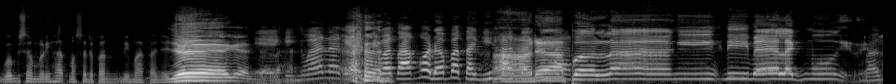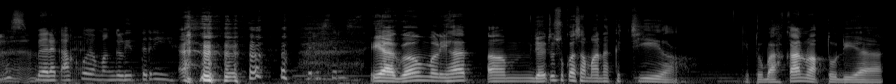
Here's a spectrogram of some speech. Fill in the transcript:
gue bisa melihat masa depan di matanya ya yeah, Eh, kayak gimana? Kayak di mata aku ada apa tagihan, ada tagihan. pelangi di belekmu. Bagus, belek aku emang glittery. terus terus. Iya, gue melihat em, dia itu suka sama anak kecil, gitu. Bahkan waktu dia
